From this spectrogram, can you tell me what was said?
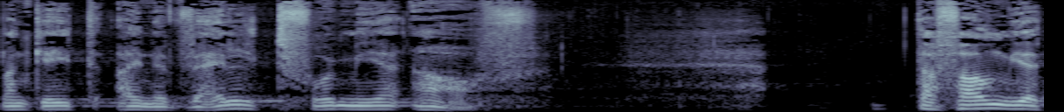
dann geht eine Welt vor mir auf. Da fallen mir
